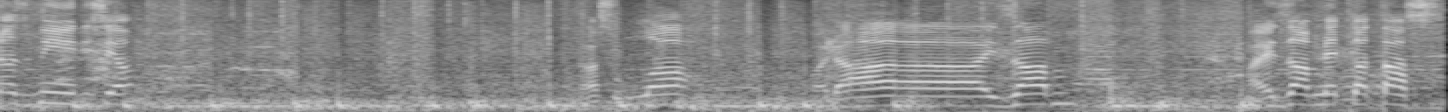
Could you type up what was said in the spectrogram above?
Azmi di siap. Rasulullah pada Haizam. Haizam naik ke atas.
